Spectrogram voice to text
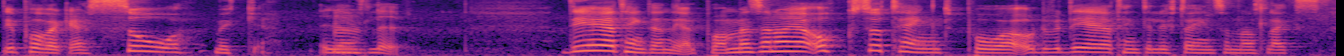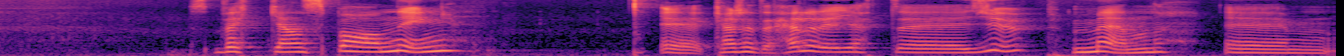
Det påverkar så mycket i ens liv. Det har jag tänkt en del på. Men sen har jag också tänkt på, och det var det jag tänkte lyfta in som någon slags veckans spaning. Eh, kanske inte heller är jättedjup, men ehm,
